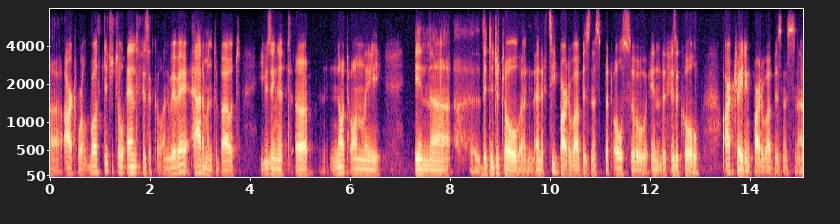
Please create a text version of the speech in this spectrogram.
uh, art world, both digital and physical, and we're very adamant about using it uh, not only in the digital and NFT part of our business, but also in the physical art trading part of our business. And I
